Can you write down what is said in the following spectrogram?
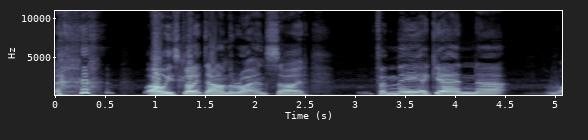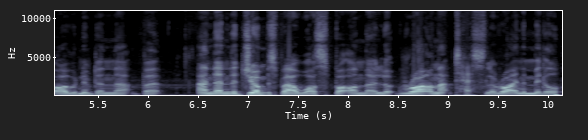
oh, he's got it down on the right hand side. For me, again, uh, I wouldn't have done that, but and then the jump spell was spot on though. Look, right on that Tesla, right in the middle,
